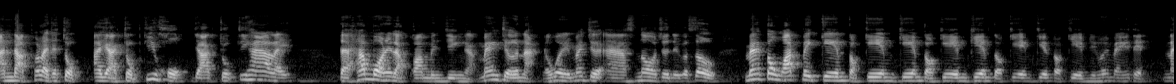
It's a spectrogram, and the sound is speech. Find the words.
อันดับเท่าไหร่จะจบอะอยากจบที่หกอยากจบที่ห้าอะไร แต่ถ้ามองในหลักความเป็นจริงอะแม่งเจอหนักนะเว้ยแม่งเจออาร์เซนอลเจอนิวคาสเซิลแม่งต้องวัดไปเกมต่อเกมเกมต่อเกมเกมต่อเกมเกมต่อเกมจริงด้วยแมนยูเต็ดใน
